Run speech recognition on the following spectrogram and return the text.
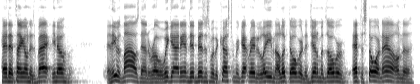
Had that thing on his back, you know, and he was miles down the road. We got in, did business with a customer, got ready to leave, and I looked over, and the gentleman's over at the store now on the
